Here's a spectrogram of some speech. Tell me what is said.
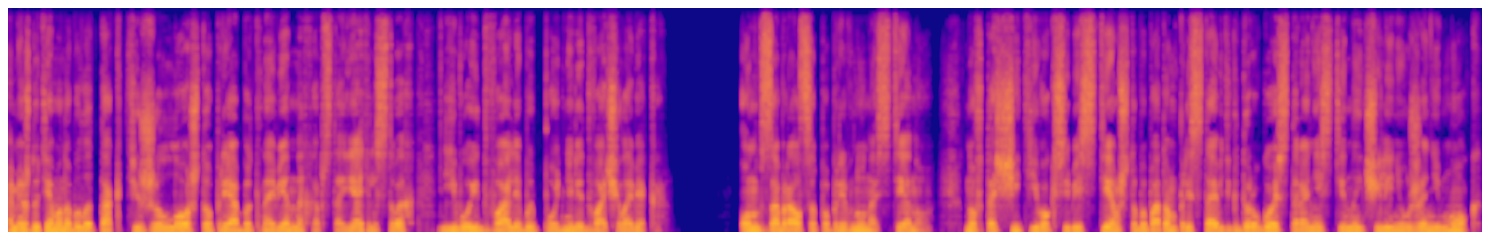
а между тем оно было так тяжело, что при обыкновенных обстоятельствах его едва ли бы подняли два человека. Он взобрался по бревну на стену, но втащить его к себе с тем, чтобы потом приставить к другой стороне стены, Челини уже не мог,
